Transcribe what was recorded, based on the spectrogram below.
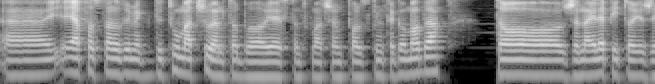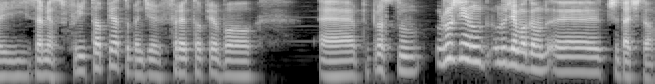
E, Ja postanowiłem, gdy tłumaczyłem to, bo ja jestem tłumaczem polskim tego moda, to, że najlepiej to, jeżeli zamiast Freetopia, to będzie Freetopia, bo e, po prostu różni lu- ludzie mogą e, czytać to.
